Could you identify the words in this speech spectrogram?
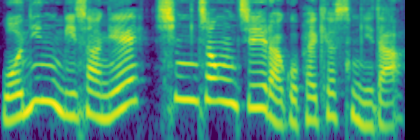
원인 미상의 심정지라고 밝혔습니다.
